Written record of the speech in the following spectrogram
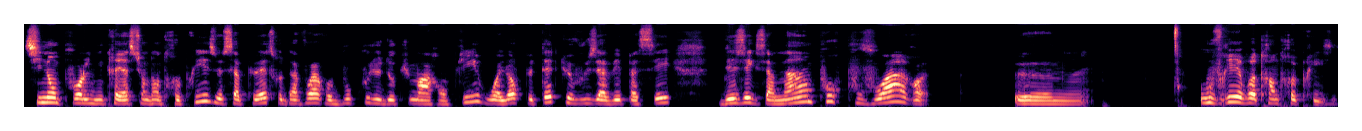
Sinon, pour une création d'entreprise, ça peut être d'avoir beaucoup de documents à remplir, ou alors peut-être que vous avez passé des examens pour pouvoir ouvrir votre entreprise.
